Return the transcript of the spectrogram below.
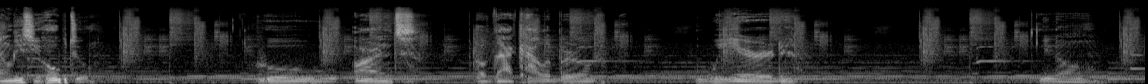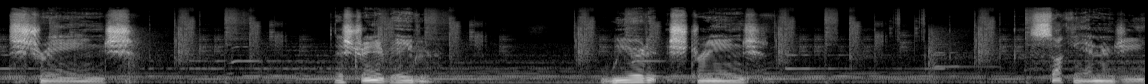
at least you hope to, who aren't of that caliber of weird, you know, strange. There's strange behavior. Weird, strange, sucking energy,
